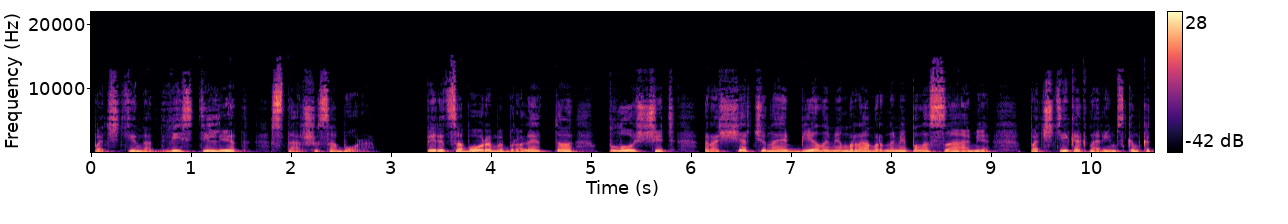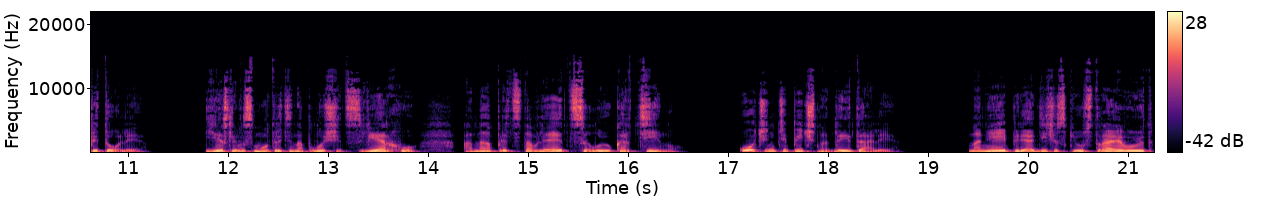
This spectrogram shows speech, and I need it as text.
почти на 200 лет старше собора. Перед собором и Бролетто площадь, расчерченная белыми мраморными полосами, почти как на римском Капитолии. Если вы смотрите на площадь сверху, она представляет целую картину. Очень типично для Италии. На ней периодически устраивают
